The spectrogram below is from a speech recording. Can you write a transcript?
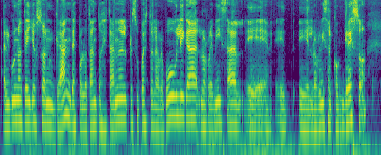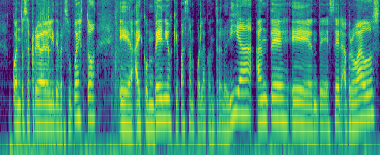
Algunos de ellos son grandes, por lo tanto están en el presupuesto de la República. Lo revisa, eh, eh, eh, lo revisa el Congreso cuando se aprueba la ley de presupuesto. Eh, hay convenios que pasan por la Contraloría antes eh, de ser aprobados.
